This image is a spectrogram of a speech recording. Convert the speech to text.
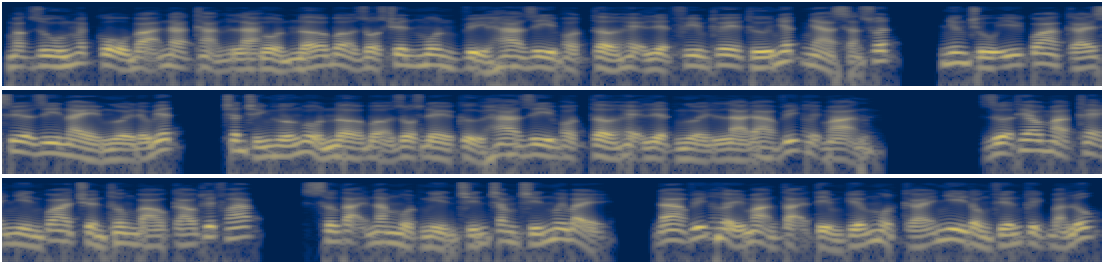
mặc dù mắt cổ bạn nạt thản là hồn nỡ bợ rột chuyên môn vì haji vọt tờ hệ liệt phim thuê thứ nhất nhà sản xuất nhưng chú ý qua cái siêu di này người đều biết chân chính hướng hồn nở bợ rột đề cử haji vọt tờ hệ liệt người là david huệ mạn dựa theo mặt thẻ nhìn qua truyền thông báo cáo thuyết pháp sớm tại năm 1997, David huệ mạn tại tìm kiếm một cái nhi đồng phiến kịch bản lúc,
